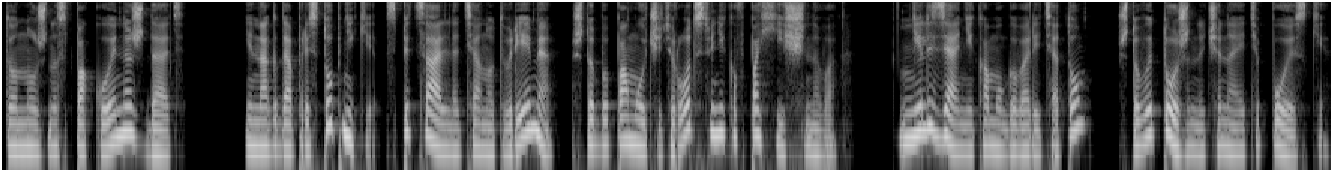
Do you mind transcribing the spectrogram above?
то нужно спокойно ждать. Иногда преступники специально тянут время, чтобы помучить родственников похищенного. Нельзя никому говорить о том, что вы тоже начинаете поиски.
